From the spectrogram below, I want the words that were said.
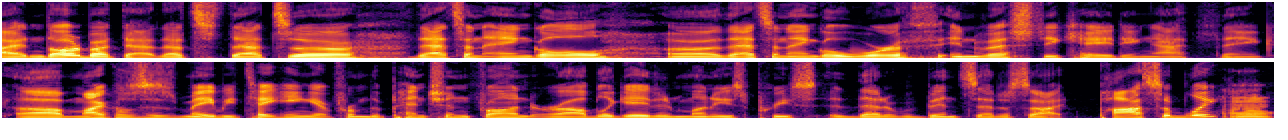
I hadn't thought about that. That's that's a that's an angle uh, that's an angle worth investigating. I think. Uh, Michael says maybe taking it from the pension fund or obligated monies pre- that have been set aside, possibly. Mm.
